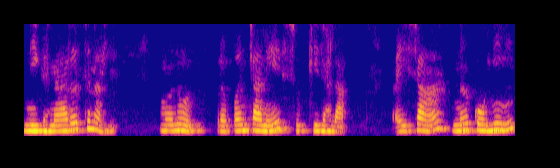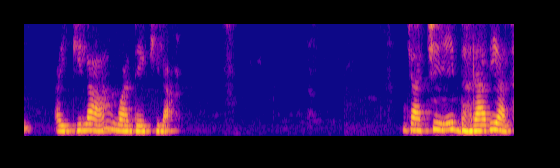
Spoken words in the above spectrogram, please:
निघणारच नाही. म्हणून प्रपंचाने सुखी झाला. ऐसा न कोणी ऐकिला वा देखिला. ज्याची धरावी आस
